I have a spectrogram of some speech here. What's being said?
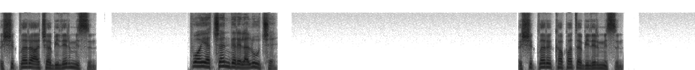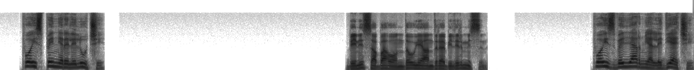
Işıkları açabilir misin? Puoi accendere la luce? Işıkları kapatabilir misin? Puoi spegnere le luci? Beni sabah 10'da uyandırabilir misin? Puoi svegliarmi alle 10?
